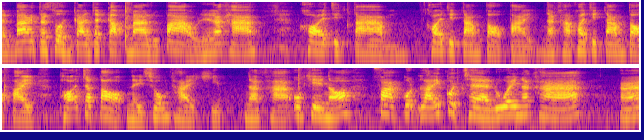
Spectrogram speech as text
กันบ้างแต่ส่วนการจะกลับมาหรือเปล่าเนี่ยนะคะ คอยติดตาม คอยติดตามต่อไปนะคะ คอยติดตามต่อไป เพราะจะตอบในช่วงท้ายคลิปนะคะ โอเคเนาะฝากกดไลค์กดแชร์ด้วยนะคะอ่า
